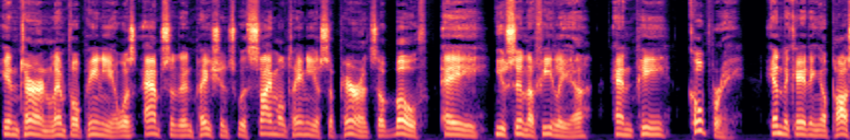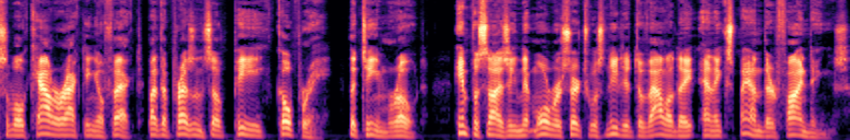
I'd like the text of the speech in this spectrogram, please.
In turn, lymphopenia was absent in patients with simultaneous appearance of both A. muciniphila and P. copri, indicating a possible counteracting effect by the presence of P. copri, the team wrote emphasizing that more research was needed to validate and expand their findings.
